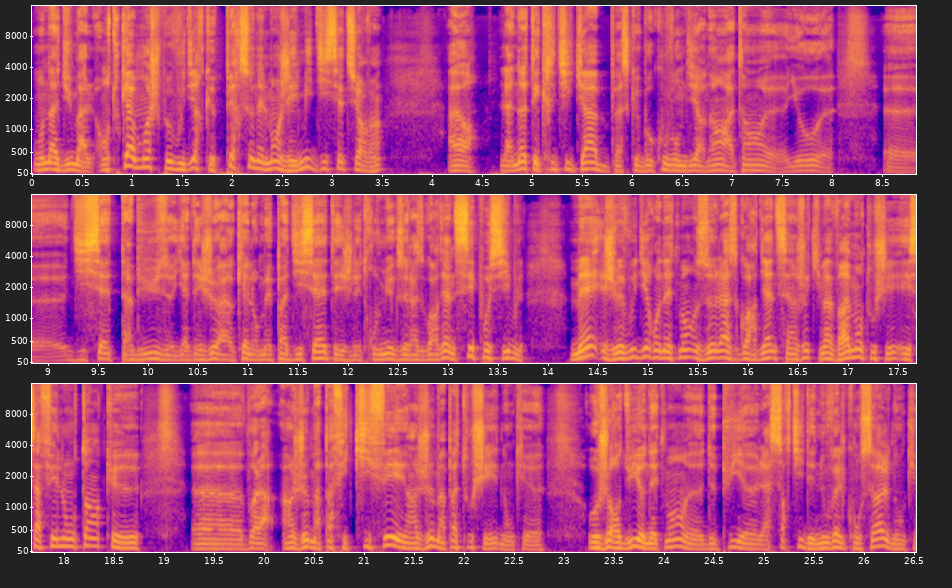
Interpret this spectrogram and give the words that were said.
on a du mal. En tout cas, moi je peux vous dire que personnellement j'ai mis 17 sur 20. Alors, la note est critiquable parce que beaucoup vont me dire non, attends, euh, yo, euh, 17, euh, t'abuses, il y a des jeux auxquels on met pas 17 et je les trouve mieux que The Last Guardian, c'est possible. Mais je vais vous dire honnêtement, The Last Guardian, c'est un jeu qui m'a vraiment touché et ça fait longtemps que euh, voilà, un jeu m'a pas fait kiffer, un jeu m'a pas touché. Donc euh, aujourd'hui, honnêtement, depuis la sortie des nouvelles consoles, donc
